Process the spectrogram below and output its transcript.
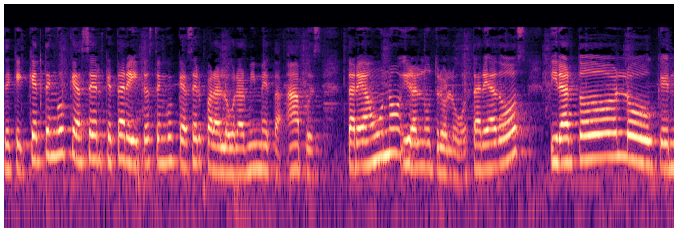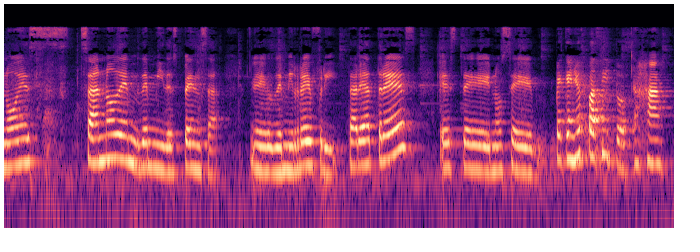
De que, ¿qué tengo que hacer? ¿Qué tareitas tengo que hacer para lograr mi meta? Ah, pues tarea 1, ir al nutriólogo. Tarea 2, tirar todo lo que no es sano de, de mi despensa, eh, de mi refri. Tarea 3, este, no sé. Pequeños pasitos. Ajá.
